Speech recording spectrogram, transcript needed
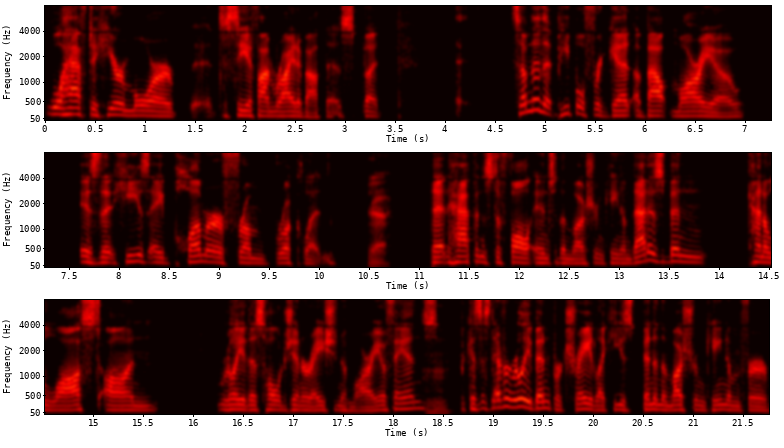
we'll have to hear more uh, to see if I'm right about this, but uh, something that people forget about Mario is that he's a plumber from Brooklyn. Yeah. That happens to fall into the Mushroom Kingdom. That has been kind of lost on really this whole generation of Mario fans mm-hmm. because it's never really been portrayed like he's been in the Mushroom Kingdom for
